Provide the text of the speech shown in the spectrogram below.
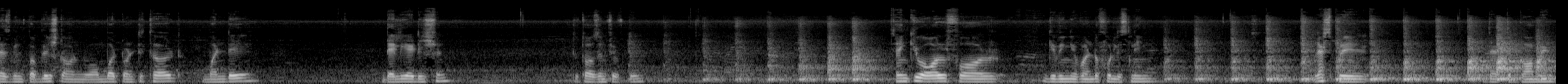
has been published on November 23rd, Monday, Delhi edition 2015. Thank you all for giving a wonderful listening. Let's pray that the government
